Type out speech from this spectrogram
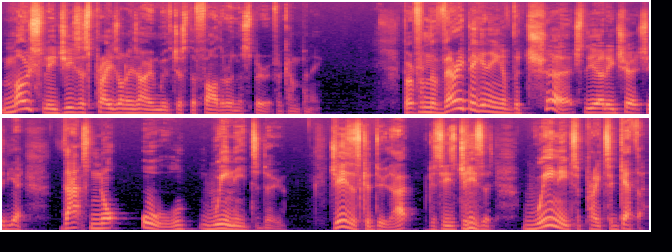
mostly Jesus prays on his own with just the Father and the Spirit for company. But from the very beginning of the church, the early church said, yeah, that's not all we need to do. Jesus could do that because he's Jesus. We need to pray together.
